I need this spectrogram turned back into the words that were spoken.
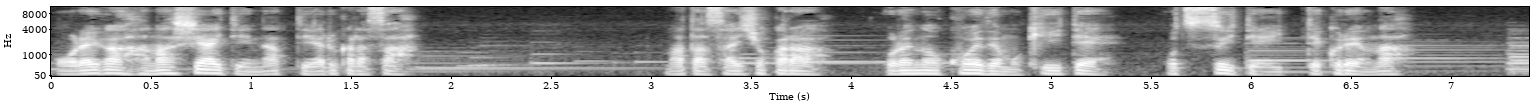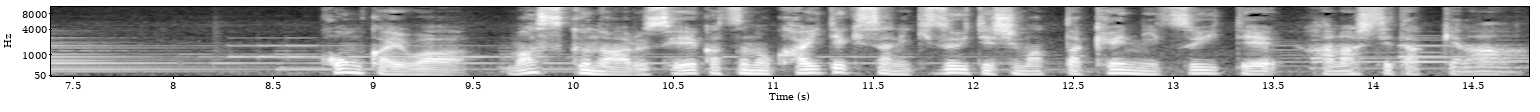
俺が話し相手になってやるからさ。また最初から俺の声でも聞いて落ち着いて言ってくれよな。今回はマスクのある生活の快適さに気づいてしまった件について話してたっけな。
